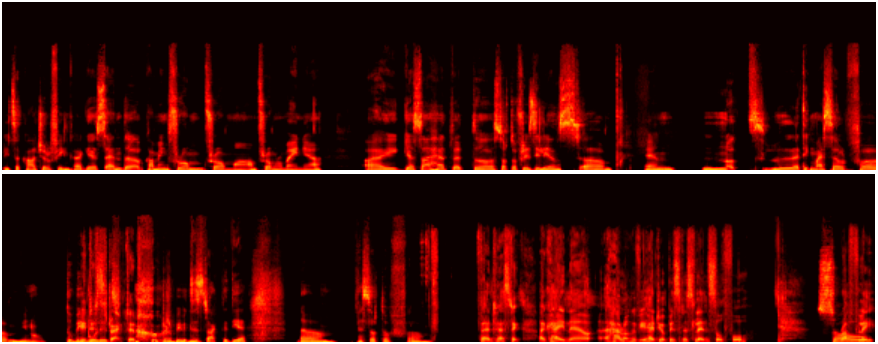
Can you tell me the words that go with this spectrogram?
It's a culture thing, I guess. And uh, coming from from uh, from Romania, I guess I had that uh, sort of resilience um, and not letting myself, um, you know, to be, Be distracted. or be distracted. Yeah, um, a sort of. Um, Fantastic. Okay, now, how long have you had your business, Lensel, for? so Roughly?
